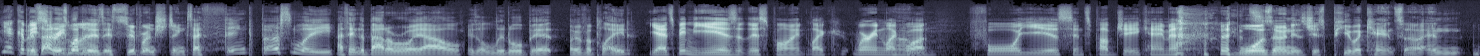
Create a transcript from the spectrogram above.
Yeah, it could But be that is what it is. it's super interesting because I think personally, I think the battle royale is a little bit overplayed. Yeah, it's been years at this point. Like we're in like what Um, four years since PUBG came out. Warzone is just pure cancer, and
